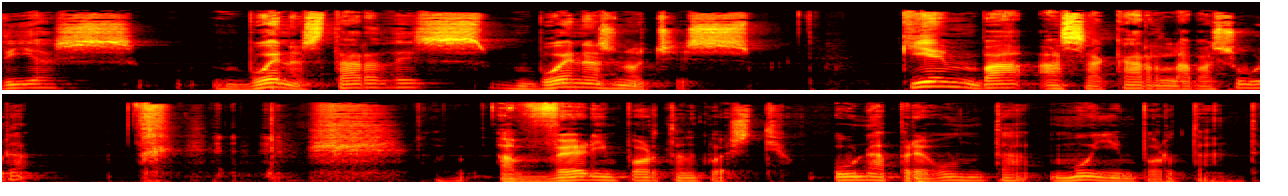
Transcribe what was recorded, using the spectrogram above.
días, buenas tardes, buenas noches. ¿Quién va a sacar la basura? a very important question. Una pregunta muy importante.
